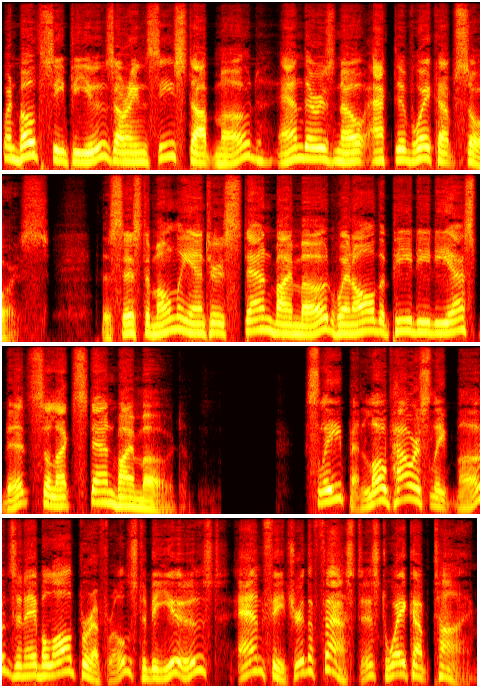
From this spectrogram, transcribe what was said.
when both CPUs are in C-stop mode and there is no active wake-up source. The system only enters standby mode when all the PDDS bits select standby mode. Sleep and low-power sleep modes enable all peripherals to be used and feature the fastest wake-up time.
